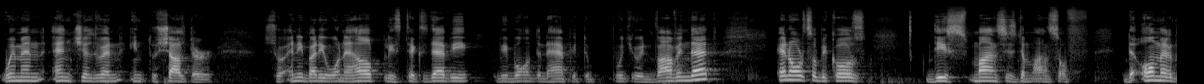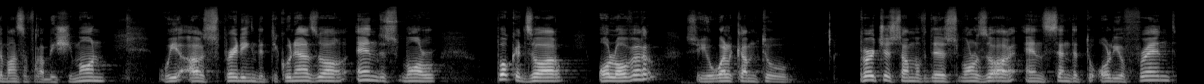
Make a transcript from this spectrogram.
women and children into shelter. So anybody want to help, please text Debbie. We'll be more than happy to put you involved in that. And also because this month is the month of the Omer, the month of Rabbi Shimon, we are spreading the Tikkun Zohar and the small pocket Zohar all over. So you're welcome to purchase some of the small Zohar and send it to all your friends,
